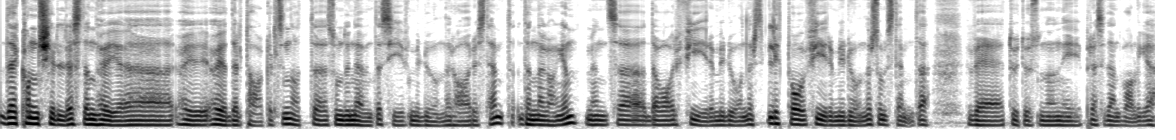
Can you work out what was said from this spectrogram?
Det kan skyldes den høye, høye, høye deltakelsen. At uh, som du nevnte, syv millioner har stemt denne gangen. Mens uh, det var fire millioner, litt over fire millioner som stemte ved 2009-presidentvalget.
